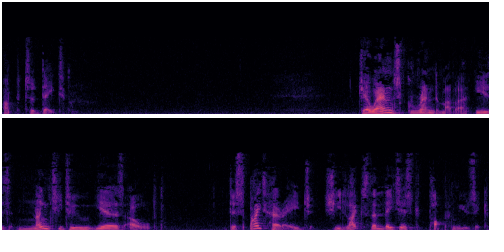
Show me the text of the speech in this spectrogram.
up to date. Joanne's grandmother is 92 years old Despite her age, she likes the latest pop music,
